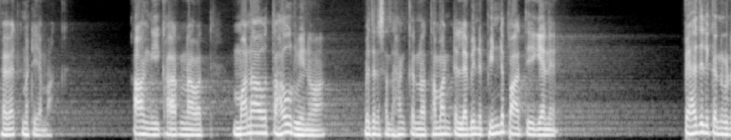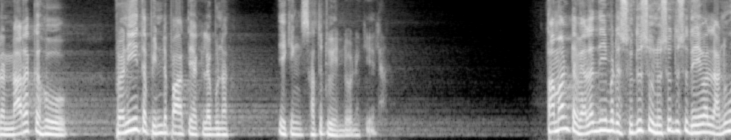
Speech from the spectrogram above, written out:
පැවැත්මට යමක්. ආංගේ කාරණාවත් මනාව තහවුරු වෙනවා මෙතන සඳහන් කරනවා තමන්ට ලැබෙන පිණ්ඩ පාතය ගැන පැහැදිලි කරනකොට නරක හෝ ප්‍රනීත පිණ්ඩ පාතයක් ලැබුණත් ඒකින් සතුටු එන්ඩෝන කියලා. තමන්ට වැලඳීමට සුදුසු නුසුදුසු දේවල් අනුව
